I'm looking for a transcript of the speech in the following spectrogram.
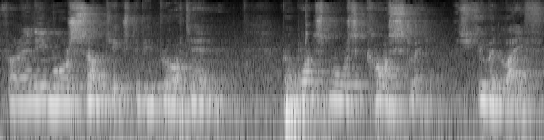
for any more subjects to be brought in. But what's most costly is human life.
